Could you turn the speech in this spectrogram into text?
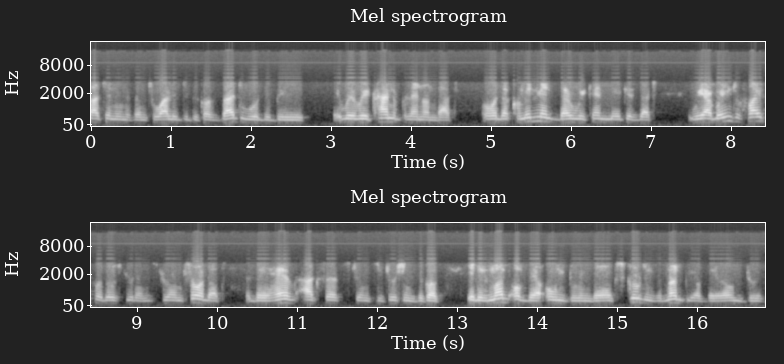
such an eventuality because that would be, we, we can't plan on that. Or the commitment that we can make is that we are going to fight for those students to ensure that they have access to institutions because it is not of their own doing. Their exclusion will not be of their own doing.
